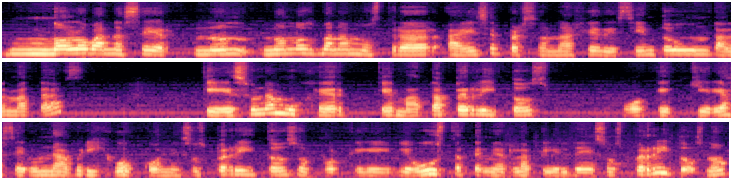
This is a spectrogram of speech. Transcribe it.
no lo van a hacer, no, no nos van a mostrar a ese personaje de 101 dálmatas que es una mujer que mata perritos porque quiere hacer un abrigo con esos perritos o porque le gusta tener la piel de esos perritos, ¿no?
